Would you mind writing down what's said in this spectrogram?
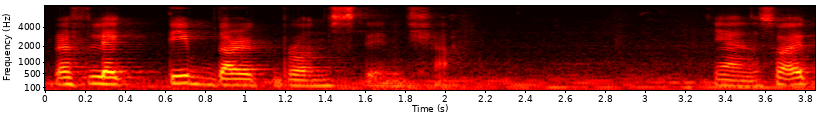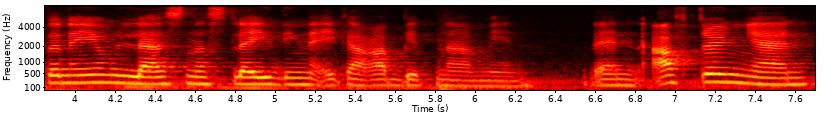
Reflective dark bronze din siya. Yan. So, ito na yung last na sliding na ikakabit namin. Then, after nyan,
